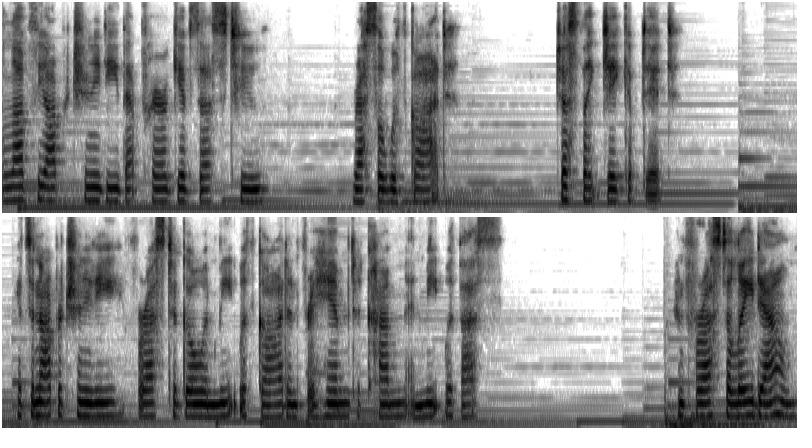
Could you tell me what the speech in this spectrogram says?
love the opportunity that prayer gives us to wrestle with God, just like Jacob did. It's an opportunity for us to go and meet with God and for Him to come and meet with us. And for us to lay down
